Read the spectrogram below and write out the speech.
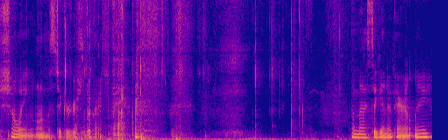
showing on the stickers. Okay. a mess again, apparently.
